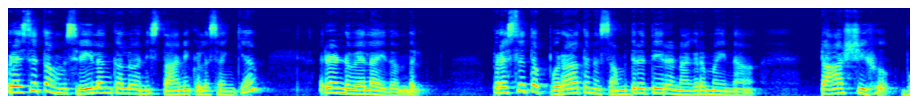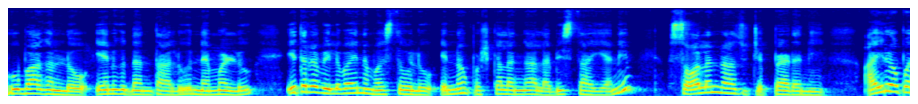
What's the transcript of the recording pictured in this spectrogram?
ప్రస్తుతం శ్రీలంకలోని స్థానికుల సంఖ్య రెండు వేల ఐదు వందలు. ప్రస్తుత పురాతన సముద్రతీర నగరమైన టార్షిహ్ భూభాగంలో ఏనుగు దంతాలు నెమళ్ళు ఇతర విలువైన వస్తువులు ఎన్నో పుష్కలంగా లభిస్తాయి అని సోలన్ రాజు చెప్పాడని ఐరోపా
